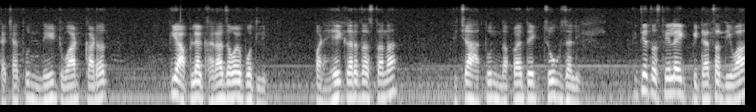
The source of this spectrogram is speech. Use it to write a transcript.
त्याच्यातून नीट वाट काढत ती आपल्या घराजवळ पोचली. पण हे करत असताना तिच्या हातून नकळत एक चूक झाली. तिथेच असलेला एक पिठाचा दिवा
